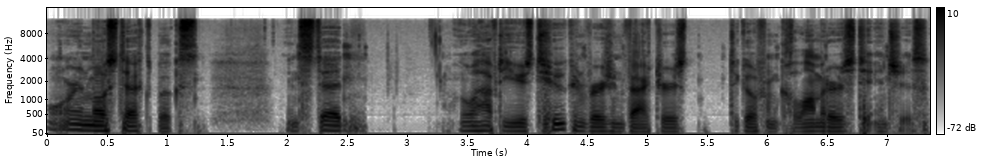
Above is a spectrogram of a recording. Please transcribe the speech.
or in most textbooks. Instead, we'll have to use two conversion factors to go from kilometers to inches.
